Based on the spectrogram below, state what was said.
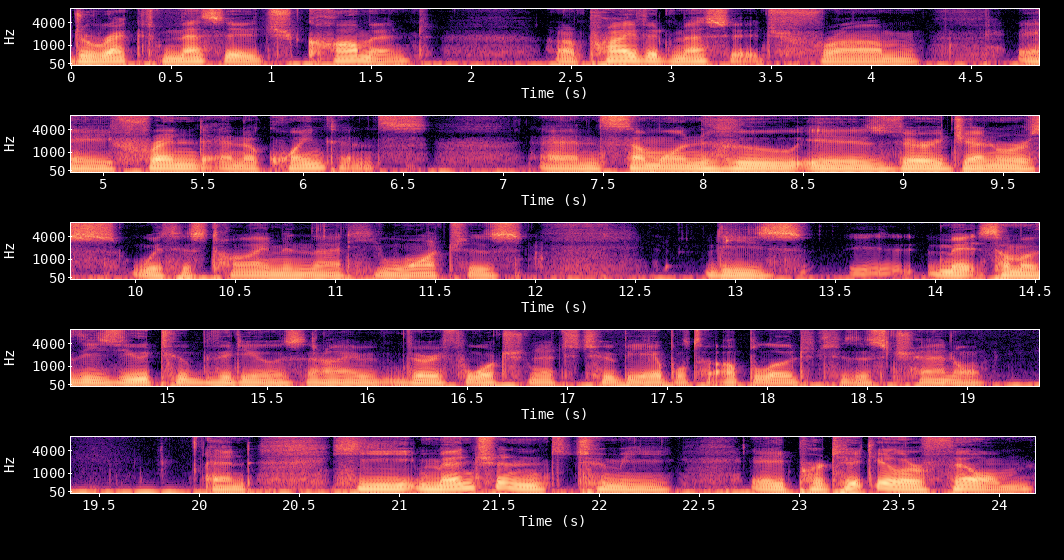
direct message comment, a private message from a friend and acquaintance and someone who is very generous with his time in that he watches these some of these YouTube videos that I'm very fortunate to be able to upload to this channel. And he mentioned to me a particular film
